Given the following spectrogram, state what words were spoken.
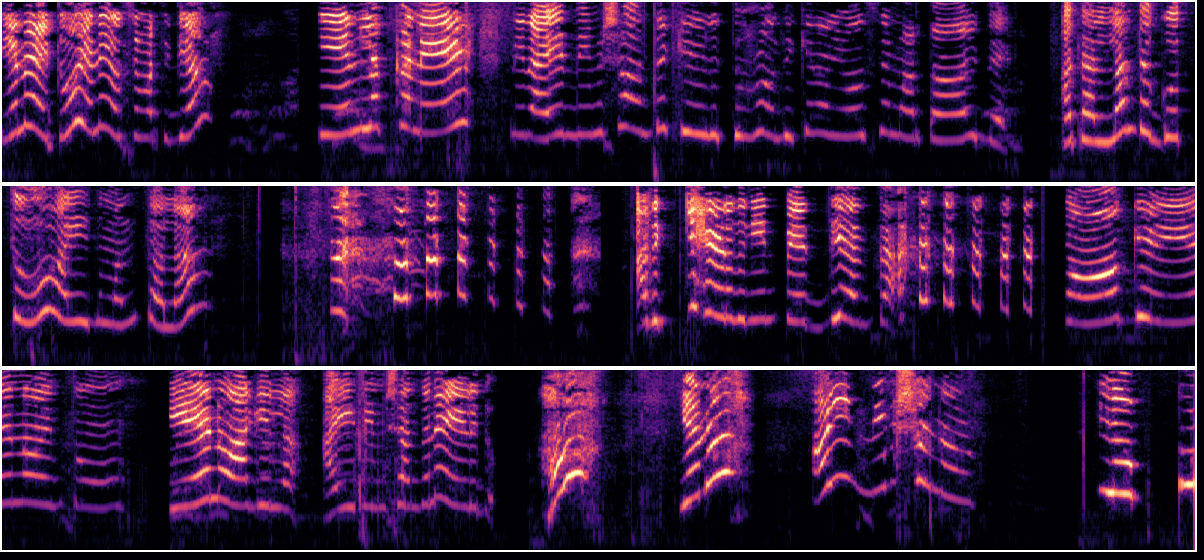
ಏನಾಯ್ತು ಏನೇ ಯೋಚನೆ ಮಾಡ್ತಿದ್ಯಾ ಏನಿಲ್ಲ ಕಣೆ ನೀನು ಐದು ನಿಮಿಷ ಅಂತ ಕೇಳಿತ್ತು ಅದಕ್ಕೆ ನಾನು ಯೋಚನೆ ಮಾಡ್ತಾ ಇದ್ದೆ ಅದಲ್ಲ ಅಂತ ಗೊತ್ತು ಐದು ಮಂತ್ ಅಲ್ಲ ಅದಕ್ಕೆ ಹೇಳುದು ನೀನ್ ಪೆದ್ದಿ ಅಂತ ಯಾಕೆ ಏನಾಯ್ತು ಏನು ಆಗಿಲ್ಲ ಐದು ನಿಮಿಷ ಅಂತಾನೆ ಹೇಳಿದ್ದು ಹಾ? ಏನು? ಐದ್ ನಿಮಿಷನಾ? ಯಪ್ಪಾ,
